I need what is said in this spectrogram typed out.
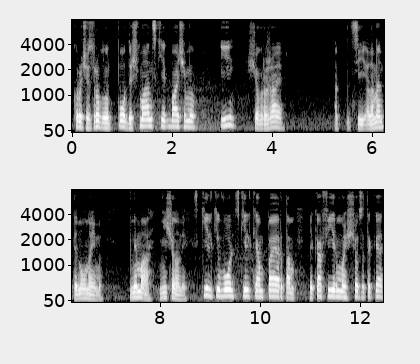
Коротше, зроблено по-дешманськи, як бачимо. І що вражає, ці елементи ноунейми. Нема нічого на них. Скільки вольт, скільки ампер, там, яка фірма, що це таке.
